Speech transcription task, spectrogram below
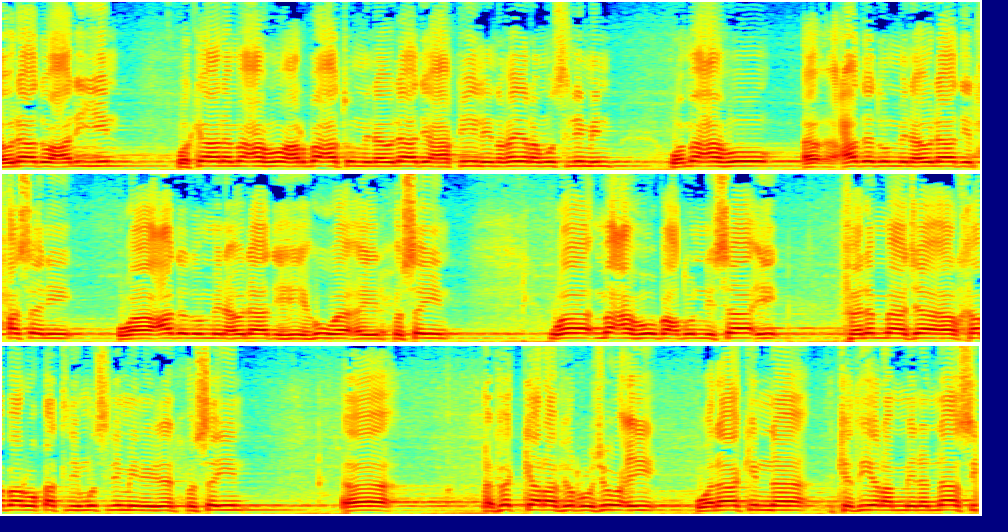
أولاد علي. وكان معه أربعة من أولاد عقيل غير مسلم ومعه عدد من أولاد الحسن وعدد من أولاده هو أي الحسين. ومعه بعض النساء فلما جاء الخبر قتل مسلم إلى الحسين آه، فكر في الرجوع ولكن كثيرا من الناس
